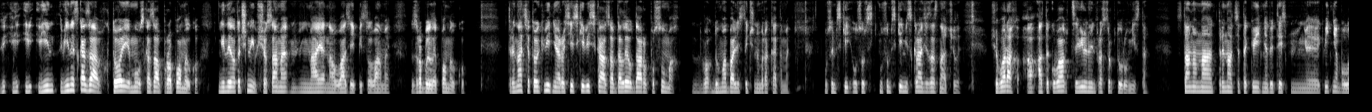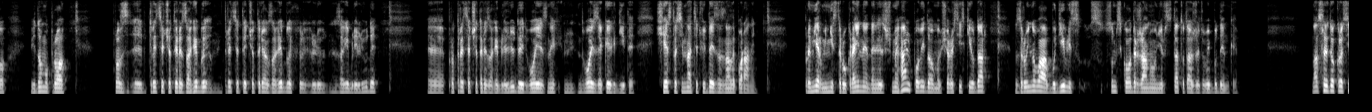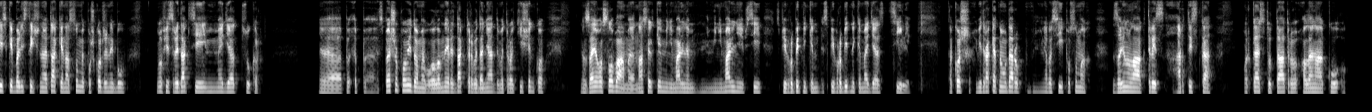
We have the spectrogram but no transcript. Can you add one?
Ві- і- і- Він, він не сказав, хто йому сказав про помилку. Він не уточнив, що саме має на увазі під словами зробили помилку. 13 квітня російські війська завдали удару по Сумах двома балістичними ракетами. У Сумській, у, у Сумській міськраді зазначили, що ворог атакував цивільну інфраструктуру міста. Станом на 13 квітня 2000, е, квітня було відомо про про е, 34 загибли, 34 загиблих загиблі люди. Е, Про 34 загиблі люди, двоє з них, двоє з яких діти. Ще 117 людей зазнали поранень. Прем'єр-міністр України Денис Шмигаль повідомив, що російський удар зруйнував будівлі Сумського державного університету та житлові будинки. Внаслідок російської балістичної атаки на Суми пошкоджений був офіс редакції Медіа Цукор. Е, Спершу повідомив головний редактор видання Дмитро Тіщенко. За його словами, наслідки мінімальні всі співробітники, співробітники медіа цілі. Також від ракетного удару Росії по Сумах загинула актрис, артистка оркестру театру Олена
